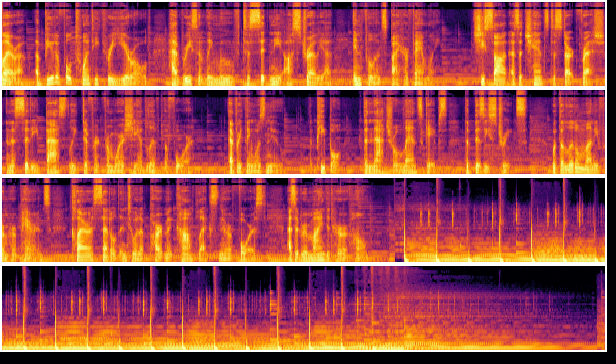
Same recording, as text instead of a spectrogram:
Clara, a beautiful 23 year old, had recently moved to Sydney, Australia, influenced by her family. She saw it as a chance to start fresh in a city vastly different from where she had lived before. Everything was new the people, the natural landscapes, the busy streets. With a little money from her parents, Clara settled into an apartment complex near a forest as it reminded her of home.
